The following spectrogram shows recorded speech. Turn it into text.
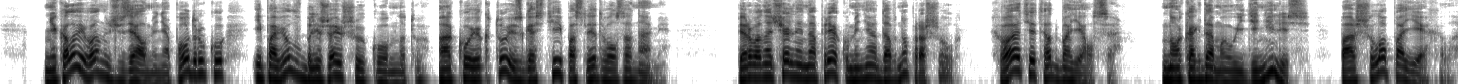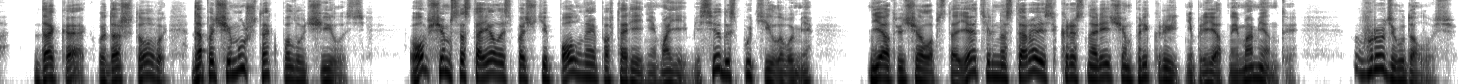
Николай Иванович взял меня под руку и повел в ближайшую комнату, а кое-кто из гостей последовал за нами. Первоначальный напряг у меня давно прошел. Хватит, отбоялся. Но когда мы уединились, пошло-поехало. Да как вы, да что вы, да почему ж так получилось? В общем, состоялось почти полное повторение моей беседы с Путиловыми. Я отвечал обстоятельно, стараясь красноречием прикрыть неприятные моменты. Вроде удалось.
